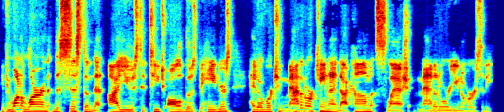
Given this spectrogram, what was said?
If you want to learn the system that I use to teach all of those behaviors, head over to matadorcanine.com slash matador university.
